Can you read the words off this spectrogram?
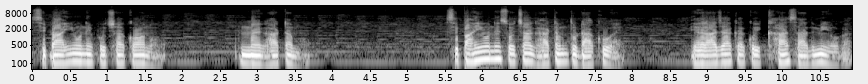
सिपाहियों ने पूछा, कौन हो? मैं घाटम हूँ। सिपाहियों ने सोचा, घाटम तो डाकू है। यह राजा का कोई खास आदमी होगा।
